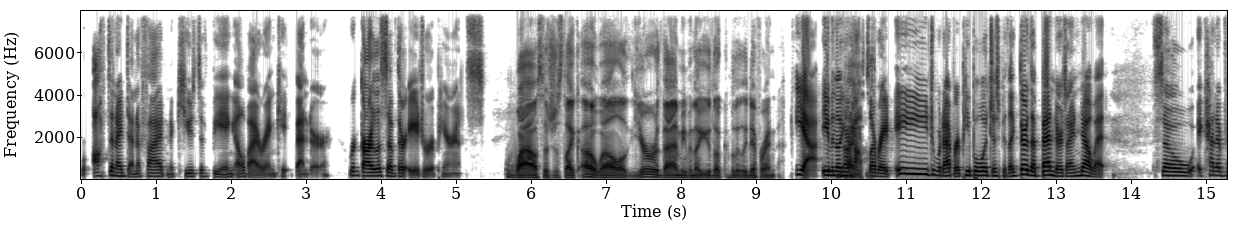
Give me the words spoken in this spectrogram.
were often identified and accused of being Elvira and Kate Bender, regardless of their age or appearance. Wow. So it's just like, oh, well, you're them, even though you look completely different. Yeah. Even though Nice. you're not the right age, whatever, people would just be like, they're the Benders. I know it. So it kind of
